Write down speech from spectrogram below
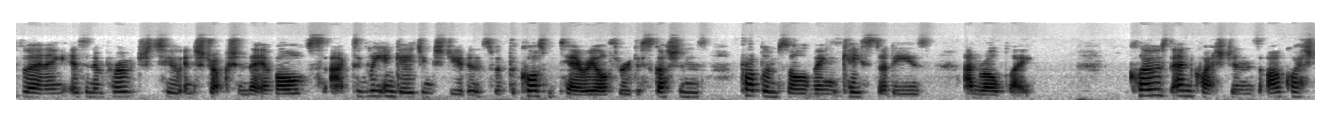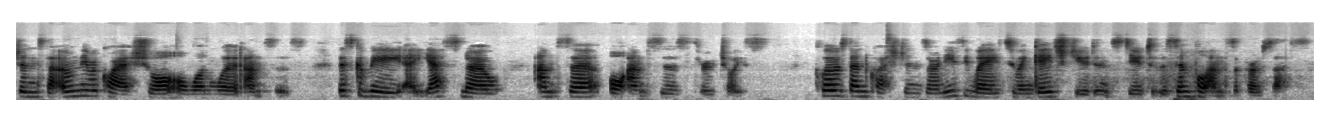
Active learning is an approach to instruction that involves actively engaging students with the course material through discussions, problem solving, case studies, and role play. Closed end questions are questions that only require short or one word answers. This could be a yes no answer or answers through choice. Closed end questions are an easy way to engage students due to the simple answer process.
